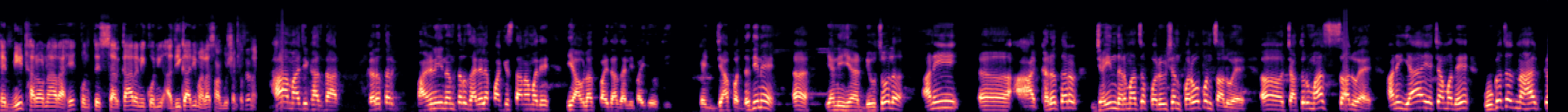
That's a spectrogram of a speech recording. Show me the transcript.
हे मी ठरवणार आहे. कोणते सरकार आणि कोणी अधिकारी मला सांगू शकत नाही. हा माजी खासदार खर तर फाळणीनंतर झालेल्या पाकिस्तानामध्ये ही अवलाद पैदा झाली पाहिजे होती. ज्या पद्धतीने यांनी या डिवचवलं आणि खर तर जैन धर्माचं पर्युषण पर्व पण चालू आहे. चातुर्मास चालू आहे. आणि या याच्यामध्ये उगच नाहक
